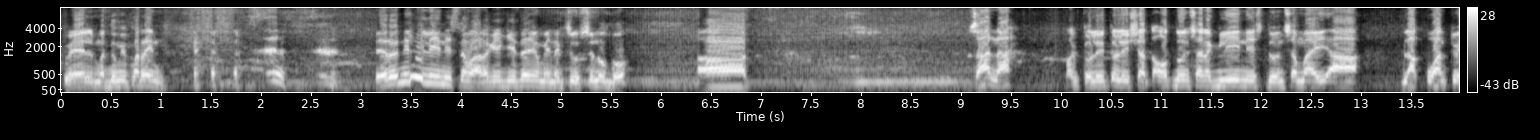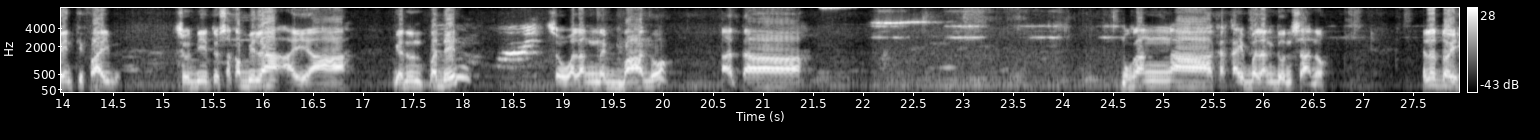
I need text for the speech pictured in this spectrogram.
well, madumi pa rin. Pero nililinis naman. Nakikita nyo, may nagsusunog, oh. At sana, magtuloy-tuloy shout out doon sa naglinis, doon sa may ah, block 125. So dito sa kabila ay ah, ganun pa din. So walang nagbago. At ah, mukhang ah, kakaiba lang doon sa ano. Hello, Toy.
